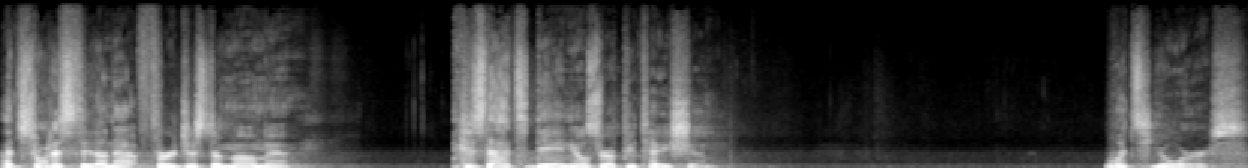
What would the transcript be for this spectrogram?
I just want to sit on that for just a moment because that's Daniel's reputation. What's yours?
